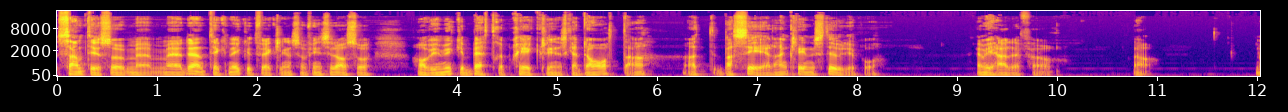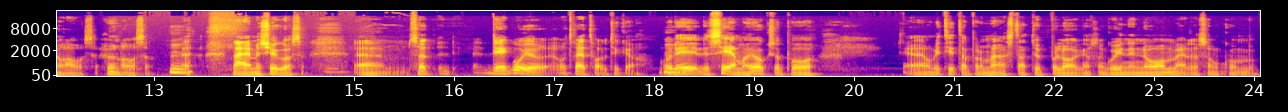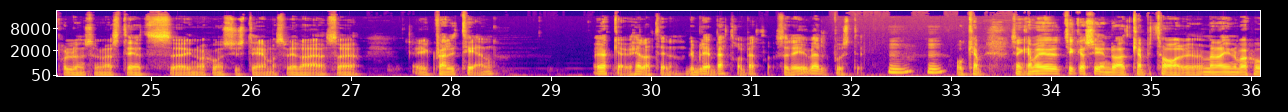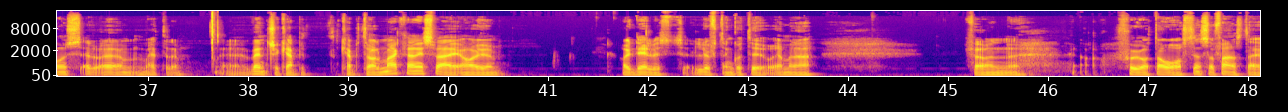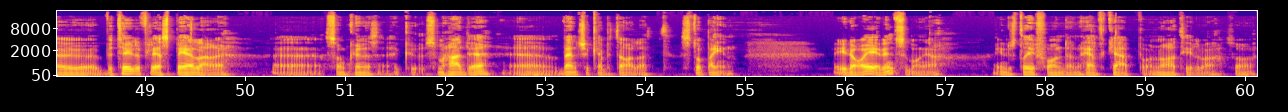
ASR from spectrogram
samtidigt så med, med, den teknikutvecklingen som finns idag så har vi mycket bättre prekliniska data att basera en klinisk studie på än vi hade för några år sedan, hundra år sedan. Mm. Nej, men 20 år sedan. Um, så det går ju åt rätt håll tycker jag. Och det, mm. det ser man ju också på Eh, om vi tittar på de här startupbolagen som går in i Norm eller som kommer på Lunds universitets eh, innovationssystem och så vidare så är kvaliteten ökar ju hela tiden. Det blir bättre och bättre. Så det är ju väldigt positivt. Mm, mm. Och sen kan man ju tycka synd då att kapital, jag menar innovations, eller äh, vad heter det, venturekapitalmarknaden i Sverige har ju, har ju delvis luften gått ur. Jag menar för en ja, sju, åtta år sedan så fanns det ju betydligt fler spelare Eh, som, kunde, som hade eh, venturekapital att stoppa in. Idag är det inte så många. Industrifonden, Healthcap och några till. Va? Så,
